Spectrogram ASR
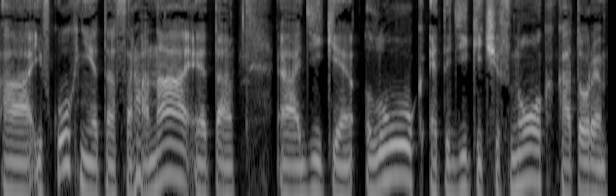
э, и в кухне это сарана, это э, дикий лук, это дикий чеснок, который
